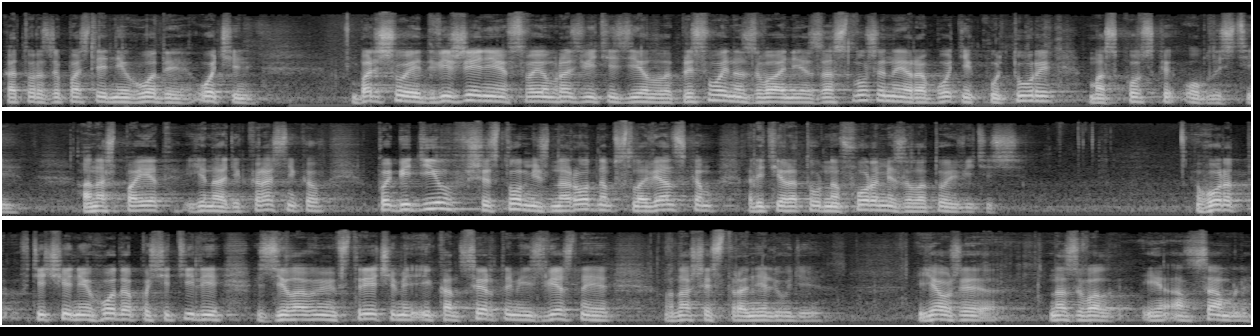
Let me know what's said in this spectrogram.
который за последние годы очень большое движение в своем развитии сделало, присвоено звание «Заслуженный работник культуры Московской области». А наш поэт Геннадий Красников победил в шестом международном славянском литературном форуме «Золотой Витязь». Город в течение года посетили с деловыми встречами и концертами известные в нашей стране люди. Я уже назвал и ансамбль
